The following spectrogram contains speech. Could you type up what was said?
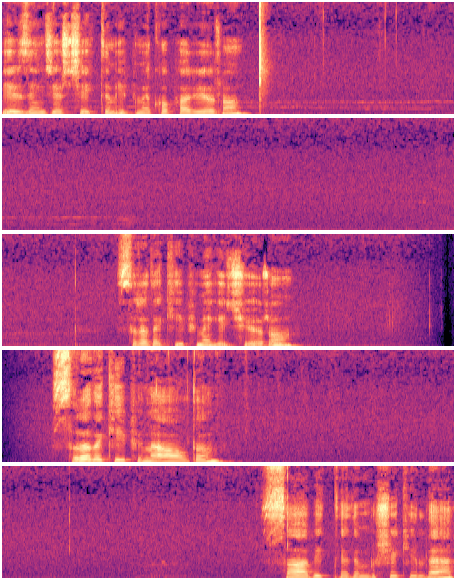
Bir zincir çektim ipimi koparıyorum. Sıradaki ipime geçiyorum. Sıradaki ipimi aldım sabitledim bu şekilde.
